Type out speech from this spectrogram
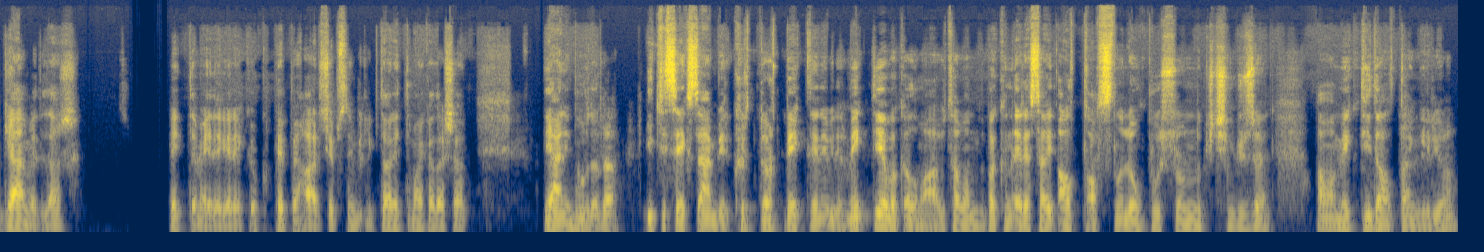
Gelmediler. Beklemeye de gerek yok. Pepe hariç hepsini bir iptal ettim arkadaşlar. Yani burada da 2.81.44 beklenebilir. MACD'ye bakalım abi. Tamam bakın RSI alt aslında long pozisyonluk için güzel. Ama MACD de alttan geliyor.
